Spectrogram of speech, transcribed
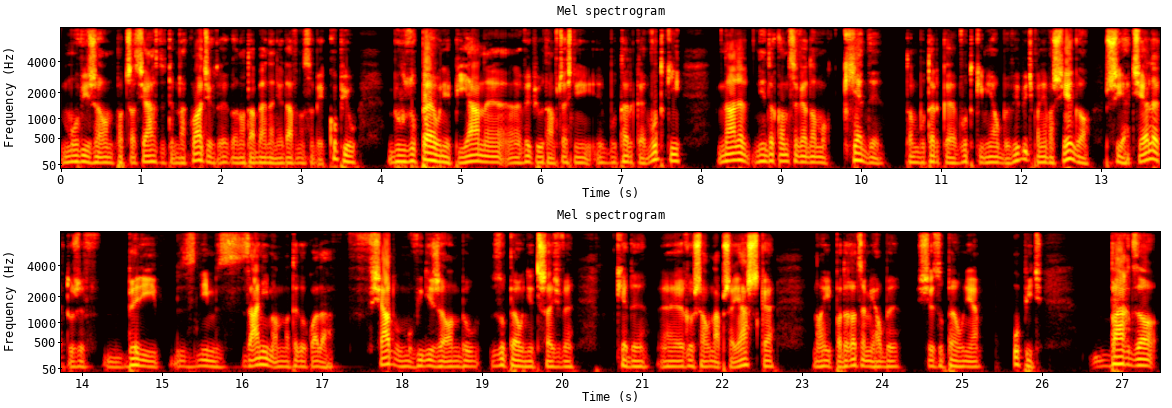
Mówi, że on podczas jazdy tym nakładzie, którego notabene niedawno sobie kupił, był zupełnie pijany, e, wypił tam wcześniej butelkę wódki, no ale nie do końca wiadomo, kiedy tą butelkę wódki miałby wypić, ponieważ jego przyjaciele, którzy byli z nim zanim on na tego kłada wsiadł, mówili, że on był zupełnie trzeźwy, kiedy e, ruszał na przejażdżkę, no i po drodze miałby się zupełnie upić. Bardzo,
